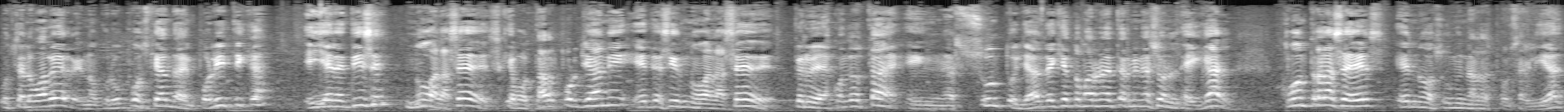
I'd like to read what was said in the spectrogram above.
usted lo va a ver en los grupos que andan en política, Y él les dice no a las sedes, que votar por Yanni es decir no a las sedes. Pero ya cuando está en asunto, ya hay que tomar una determinación legal contra las sedes, él no asume una responsabilidad.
